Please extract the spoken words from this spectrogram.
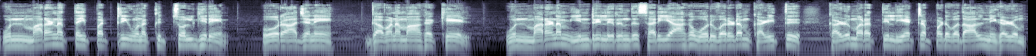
உன் மரணத்தை பற்றி உனக்குச் சொல்கிறேன். ஓ ராஜனே கவனமாக கேள். உன் மரணம் இன்றிலிருந்து சரியாக ஒரு வருடம் கழித்து கழுமரத்தில் ஏற்றப்படுவதால் நிகழும்.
